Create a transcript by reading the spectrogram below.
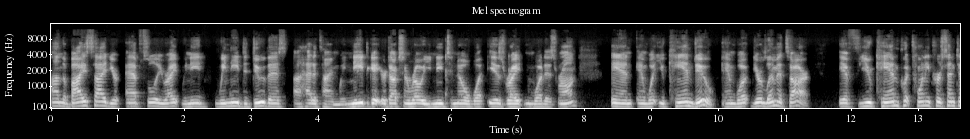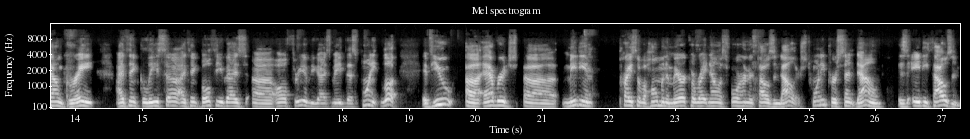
on the buy side you're absolutely right. We need we need to do this ahead of time. We need to get your ducks in a row. You need to know what is right and what is wrong and and what you can do and what your limits are. If you can put 20% down great. I think lisa i think both of you guys uh, all three of you guys made this point. Look if you uh, average uh, median price of a home in america right now is $400000 20% down is 80000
